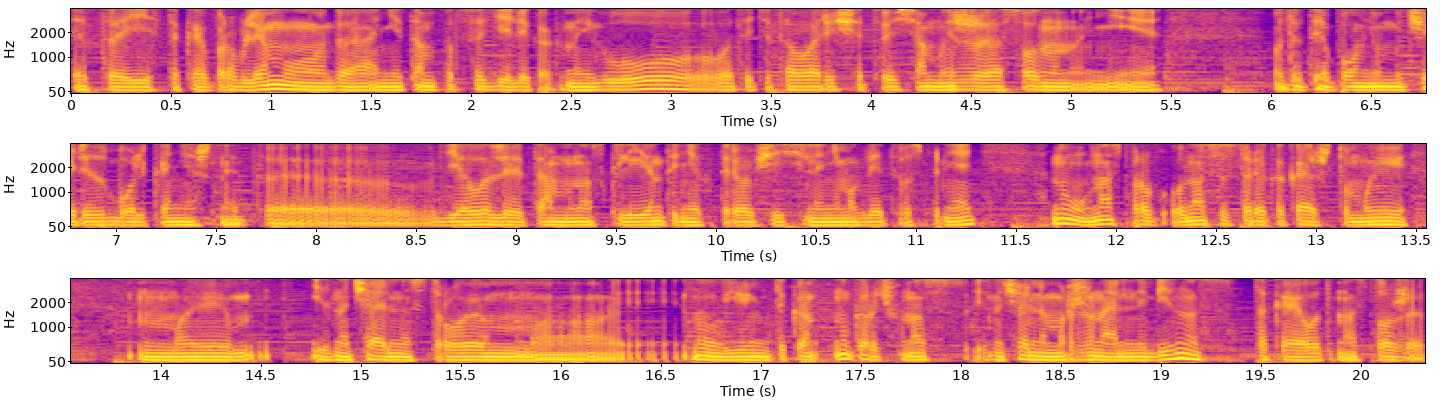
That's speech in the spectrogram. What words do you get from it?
Это есть такая проблема, да, они там подсадили как на иглу вот эти товарищи, то есть, а мы же осознанно не вот это я помню, мы через боль, конечно, это э, делали. Там у нас клиенты некоторые вообще сильно не могли это воспринять. Ну, у нас, у нас история какая, что мы, мы изначально строим, э, ну, юнит, ну, короче, у нас изначально маржинальный бизнес. Такая вот у нас тоже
